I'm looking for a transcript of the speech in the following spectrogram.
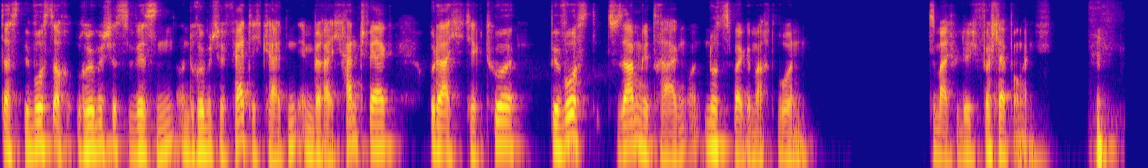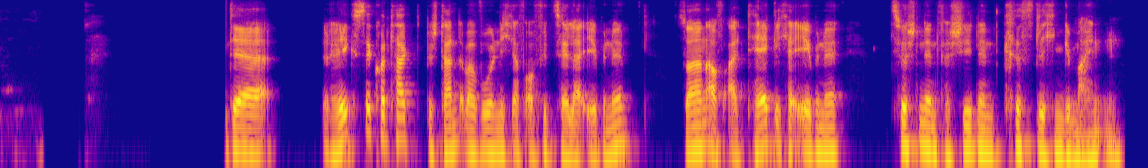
dass bewusst auch römisches Wissen und römische Fertigkeiten im Bereich Handwerk oder Architektur bewusst zusammengetragen und nutzbar gemacht wurden. Zum Beispiel durch Verschleppungen. Der regste Kontakt bestand aber wohl nicht auf offizieller Ebene, sondern auf alltäglicher Ebene zwischen den verschiedenen christlichen Gemeinden.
